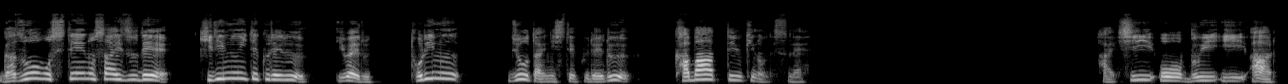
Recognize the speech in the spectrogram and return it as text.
画像を指定のサイズで切り抜いてくれる、いわゆるトリム状態にしてくれるカバーっていう機能ですね。はい、cover。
